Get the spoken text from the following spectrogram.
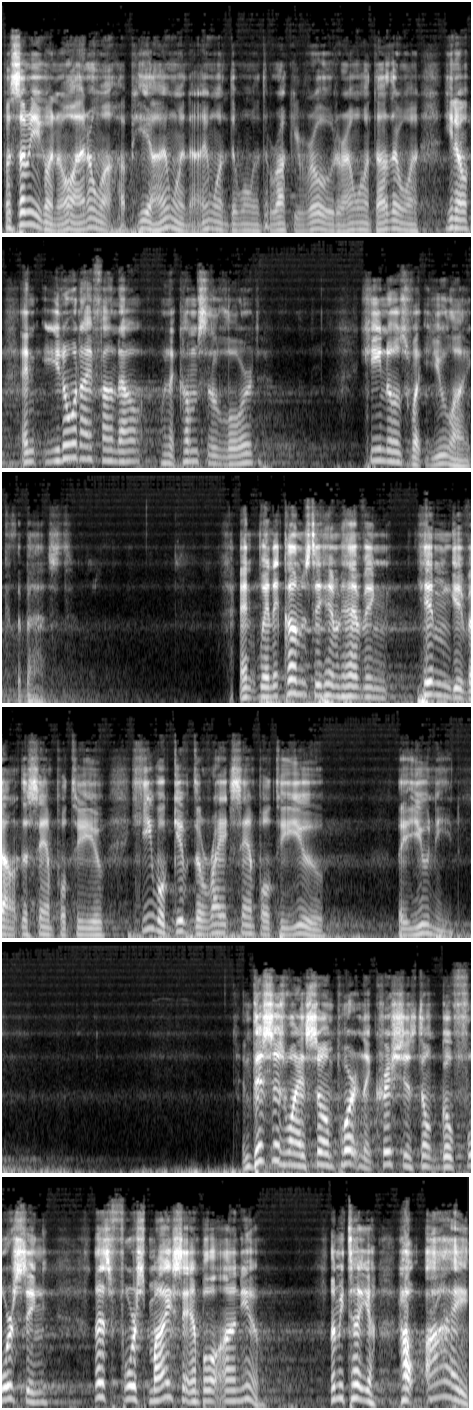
But some of you going, oh, I don't want haupia. I want, I want the one with the rocky road, or I want the other one. You know, and you know what I found out when it comes to the Lord? He knows what you like the best. And when it comes to Him having Him give out the sample to you, He will give the right sample to you that you need. And this is why it's so important that Christians don't go forcing, let's force my sample on you. Let me tell you how I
